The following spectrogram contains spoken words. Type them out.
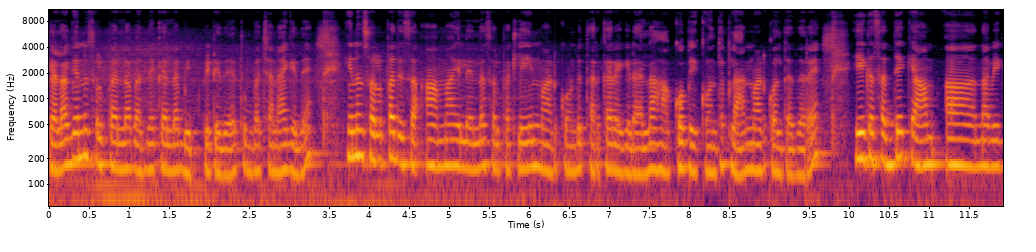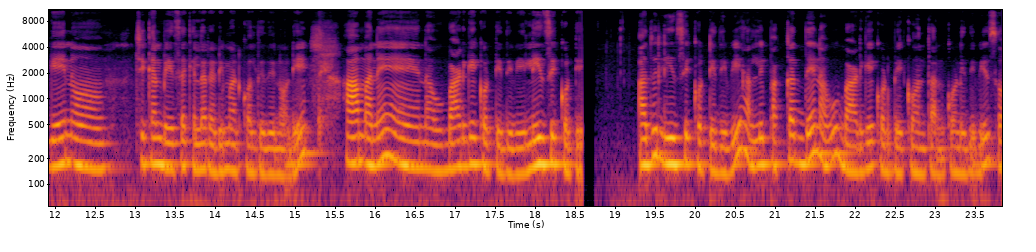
ಕೆಳಗೇನು ಸ್ವಲ್ಪ ಎಲ್ಲ ಬದನೆಕಾಯಿ ಎಲ್ಲ ಬಿಟ್ಬಿಟ್ಟಿದೆ. ತುಂಬ ಚೆನ್ನಾಗಿದೆ. ಇನ್ನೊಂದು ಸ್ವಲ್ಪ ದಿವಸ ಆ ಅಮ್ಮ ಇಲ್ಲೆಲ್ಲ ಸ್ವಲ್ಪ ಕ್ಲೀನ್ ಮಾಡಿಕೊಂಡು ತರಕಾರಿ ಗಿಡ ಎಲ್ಲ ಹಾಕ್ಕೋಬೇಕು ಅಂತ ಪ್ಲ್ಯಾನ್ ಮಾಡ್ಕೊಳ್ತಾ ಇದ್ದಾರೆ. ಈಗ ಸದ್ಯಕ್ಕೆ ಆ ನಾವೀಗೇನು ಚಿಕನ್ ಬೇಯಿಸೋಕ್ಕೆಲ್ಲ ರೆಡಿ ಮಾಡ್ಕೊಳ್ತಿದ್ದೀವಿ ನೋಡಿ. ಆ ಮನೆ ನಾವು ಬಾಡಿಗೆ ಕೊಟ್ಟಿದ್ದೀವಿ ಲೀಸಿಗೆ ಕೊಟ್ಟಿದ್ದೀವಿ. ಅದು ಲೀಸಿಗೆ ಕೊಟ್ಟಿದ್ದೀವಿ. ಅಲ್ಲಿ ಪಕ್ಕದ್ದೇ ನಾವು ಬಾಡಿಗೆ ಕೊಡಬೇಕು ಅಂತ ಅಂದ್ಕೊಂಡಿದ್ದೀವಿ ಸೊ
